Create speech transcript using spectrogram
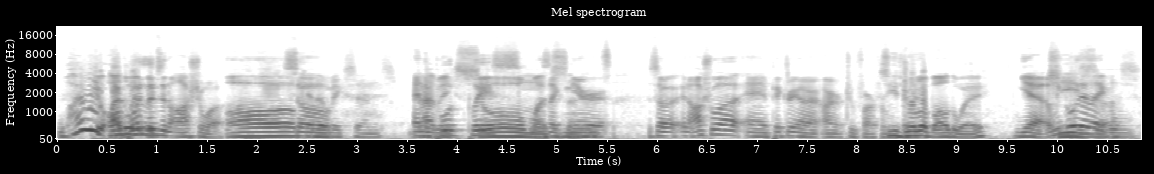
Why were you all my boy way? lives in Oshawa, Oh, okay, So- that makes sense. and that the makes place so was much like near. So in Oshawa and Pickering aren't, aren't too far from. So you drove other. up all the way. Yeah, and we go there like Jesus.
